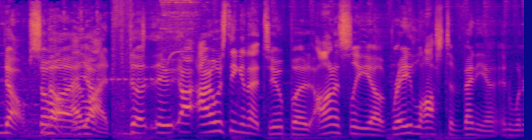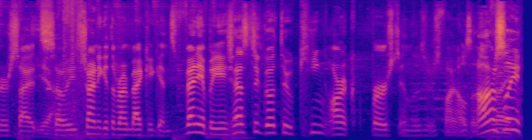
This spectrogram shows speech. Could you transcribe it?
no. So No, uh, I yeah, lied. The, I, I was thinking that too, but honestly, uh, Ray lost to Venia in winner's sides, Yeah. so he's trying to get the run back against Venia, but he has to go through King Arc first in losers finals. And honestly,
